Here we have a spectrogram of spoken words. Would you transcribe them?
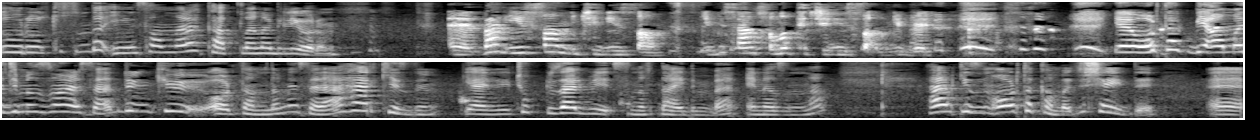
doğrultusunda insanlara katlanabiliyorum. Evet, ben insan için insan gibi, sen sanat için insan gibi. Yani ortak bir amacımız varsa dünkü ortamda mesela herkesin yani çok güzel bir sınıftaydım ben en azından. Herkesin ortak amacı şeydi. E,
